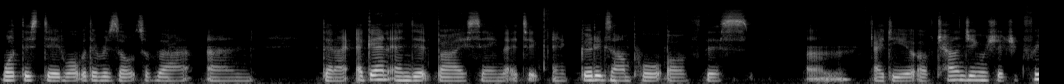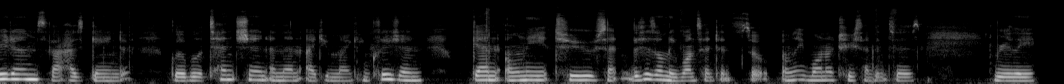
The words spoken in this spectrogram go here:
what this did, what were the results of that, and then I again end it by saying that it's a, a good example of this um, idea of challenging restricted freedoms that has gained global attention, and then I do my conclusion. Again, only two sent. This is only one sentence, so only one or two sentences, really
